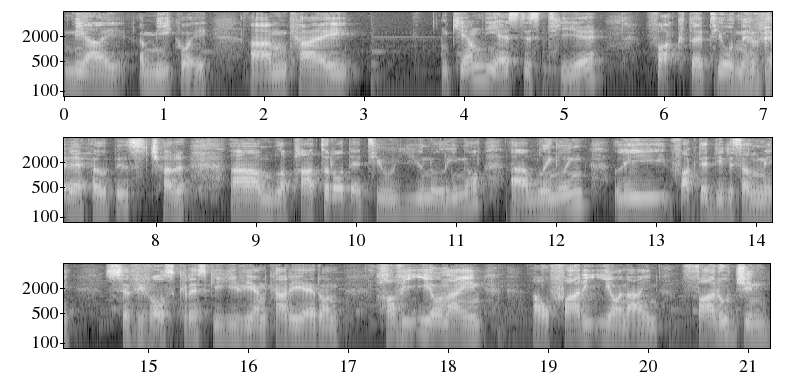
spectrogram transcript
niai amicoi, um, kai kiam ni estis tie, Fakte tio ne vere helpis, char um, la patro de tiu junulino, um, Lingling, li fakte diris al mi, se vi vols kreskigi vian karieron, havi ion ajn, au fari ion ajn, faru gin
